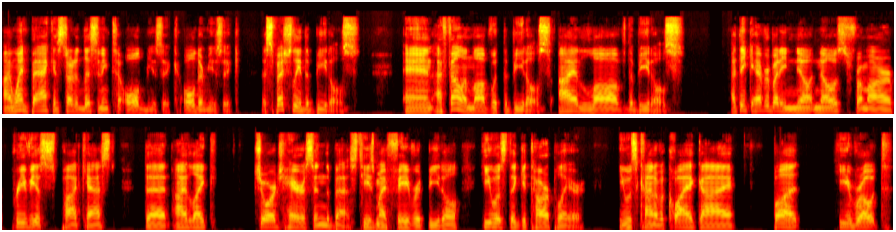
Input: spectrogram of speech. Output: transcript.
I went back and started listening to old music, older music, especially the Beatles. And I fell in love with the Beatles. I love the Beatles. I think everybody know, knows from our previous podcast that I like George Harrison the best. He's my favorite Beatle. He was the guitar player. He was kind of a quiet guy, but he wrote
